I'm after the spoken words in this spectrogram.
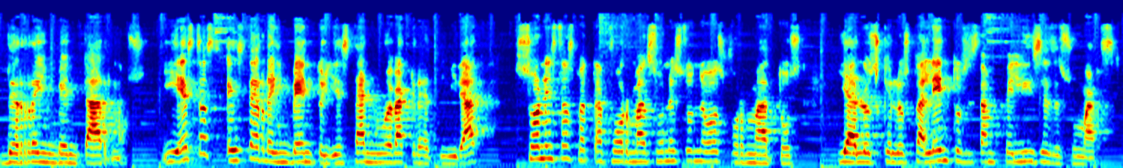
de reinventarnos. Y estas, este reinvento y esta nueva creatividad son estas plataformas, son estos nuevos formatos y a los que los talentos están felices de sumarse.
